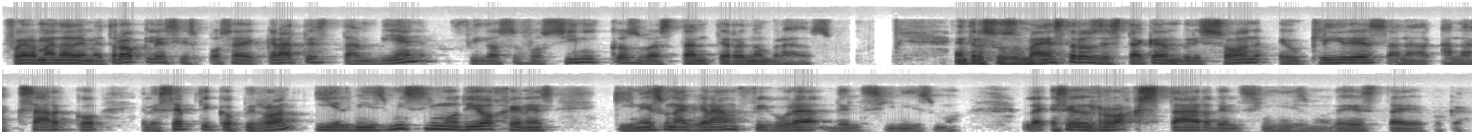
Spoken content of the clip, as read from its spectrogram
Fue hermana de Metrocles y esposa de Crates, también filósofos cínicos bastante renombrados. Entre sus maestros destacan Brisón, Euclides, Anaxarco, el escéptico Pirrón y el mismísimo Diógenes, quien es una gran figura del cinismo. Es el rockstar del cinismo de esta época.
